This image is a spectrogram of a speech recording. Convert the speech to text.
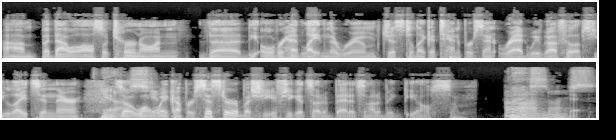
Um, but that will also turn on the the overhead light in the room just to like a ten percent red. We've got Philips Hue lights in there, Yeah. so it won't yeah. wake up her sister. But she if she gets out of bed, it's not a big deal. So Oh, Nice. nice.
